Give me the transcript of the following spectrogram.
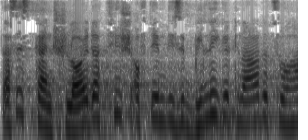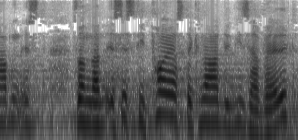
Das ist kein Schleudertisch, auf dem diese billige Gnade zu haben ist, sondern es ist die teuerste Gnade dieser Welt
